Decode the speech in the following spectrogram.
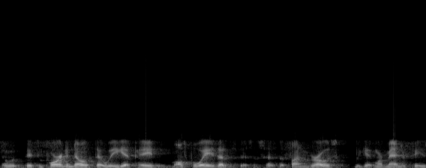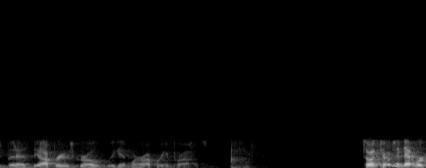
it's important to note that we get paid multiple ways out of this business. As the fund grows, we get more management fees, but as the operators grow, we get more operating profits. So in terms of network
